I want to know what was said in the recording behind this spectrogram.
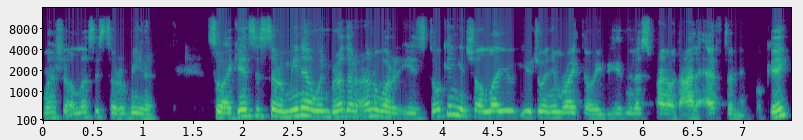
Mashallah sister romina. So again, Sister Romina, when Brother Anwar is talking, inshallah, you, you join him right away, bi-idhnillah subhanahu wa ta'ala, after him, okay?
